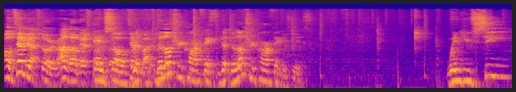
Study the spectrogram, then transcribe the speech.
Oh, tell me that story. I love that story. And bro. so tell me the, about the luxury car effect, the, the luxury car effect is this. When you see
